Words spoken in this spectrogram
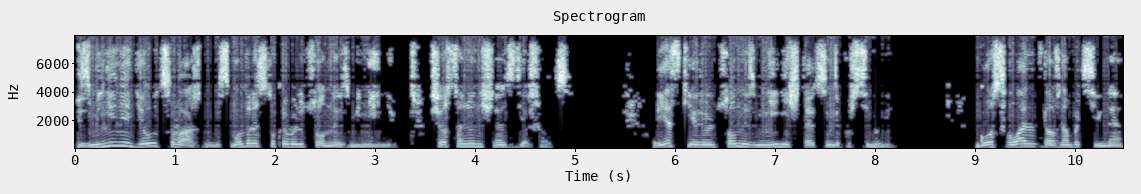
Изменения делаются важными, смотрятся только эволюционные изменения. Все остальное начинает сдерживаться. Резкие революционные изменения считаются недопустимыми. Госвласть должна быть сильная,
